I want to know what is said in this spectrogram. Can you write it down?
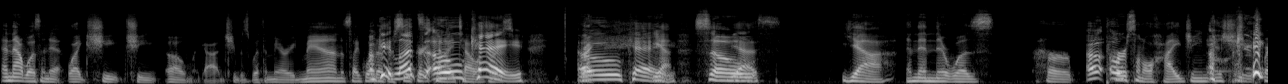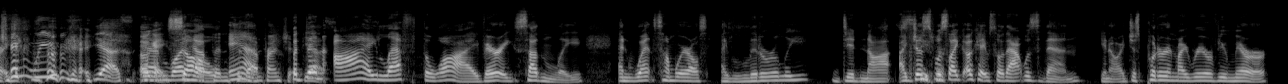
and that wasn't it. Like she, she. Oh my God, she was with a married man. It's like whatever. Okay, let's secret can I tell of hers? okay. Right. Okay. Yeah. So Yes. yeah, and then there was her Uh, oh. personal hygiene issue. Okay, right? Can we? Okay. Yes. Okay, and what so, happened to that and- friendship? But then I left the Y very suddenly and went somewhere else. I literally did not. I just was like, okay, so that was then. You know, I just put her in my rearview mirror,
